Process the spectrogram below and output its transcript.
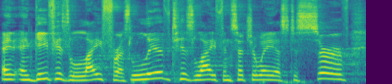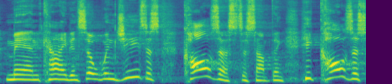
and, and gave his life for us, lived his life in such a way as to serve mankind. And so when Jesus calls us to something, he calls us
